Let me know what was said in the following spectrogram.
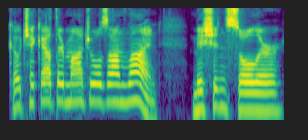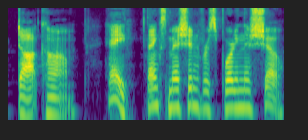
go check out their modules online, missionsolar.com. Hey, thanks, Mission, for supporting this show.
